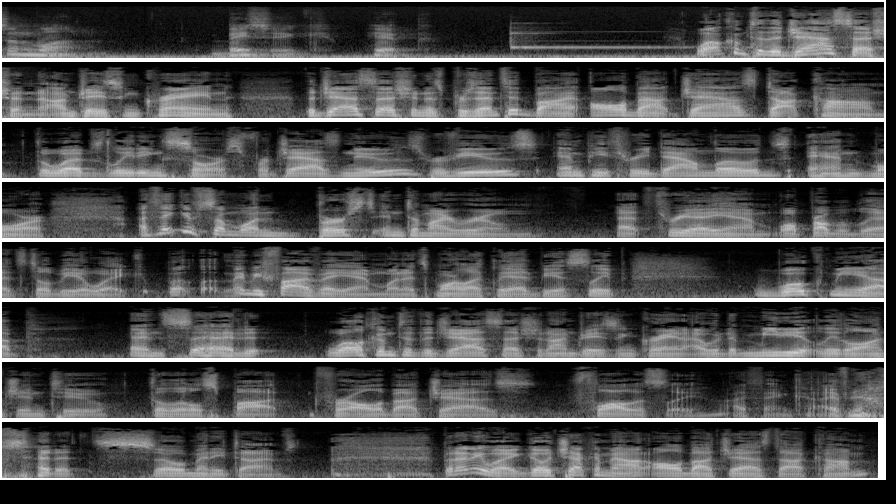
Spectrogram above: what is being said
Lesson 1 Basic Hip. Welcome to the Jazz Session. I'm Jason Crane. The Jazz Session is presented by AllAboutJazz.com, the web's leading source for jazz news, reviews, MP3 downloads, and more. I think if someone burst into my room at 3 a.m., well, probably I'd still be awake, but maybe 5 a.m. when it's more likely I'd be asleep, woke me up and said, Welcome to the Jazz Session. I'm Jason Crane. I would immediately launch into the little spot for All About Jazz flawlessly, I think. I've now said it so many times. But anyway, go check them out, allaboutjazz.com.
